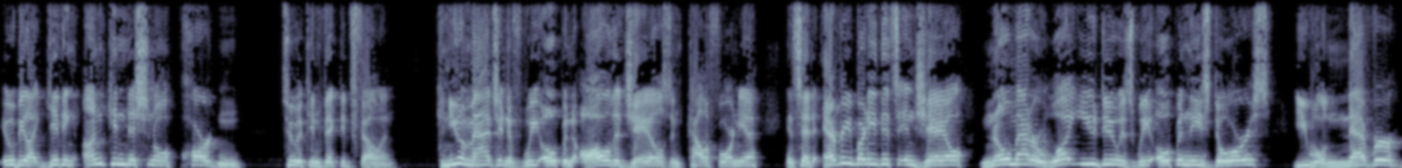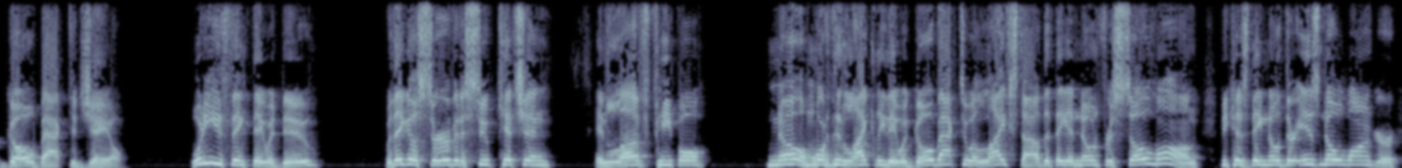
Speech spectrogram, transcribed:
it would be like giving unconditional pardon to a convicted felon. Can you imagine if we opened all the jails in California and said, everybody that's in jail, no matter what you do as we open these doors, you will never go back to jail. What do you think they would do? Would they go serve at a soup kitchen and love people? No, more than likely they would go back to a lifestyle that they had known for so long because they know there is no longer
